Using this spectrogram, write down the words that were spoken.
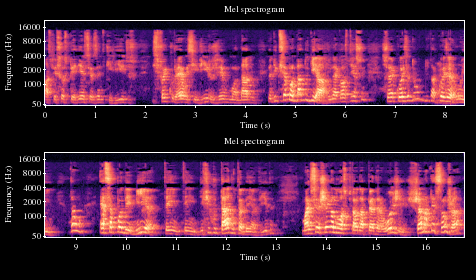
As pessoas perderam seus entes queridos. Isso foi cruel, esse vírus veio mandado. Eu digo que isso é mandado do diabo, um negócio desse, isso é coisa do, da coisa ruim. Então, essa pandemia tem, tem dificultado também a vida. Mas você chega no Hospital da Pedra hoje, chama atenção já.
